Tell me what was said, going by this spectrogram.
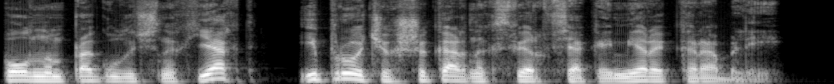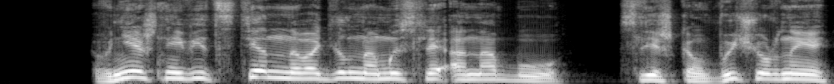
полном прогулочных яхт и прочих шикарных сверх всякой меры кораблей. Внешний вид стен наводил на мысли о Набу, слишком вычурные,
